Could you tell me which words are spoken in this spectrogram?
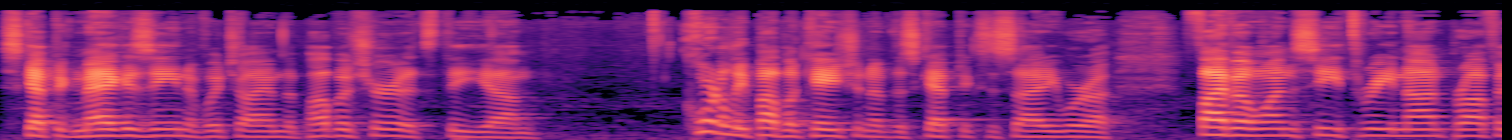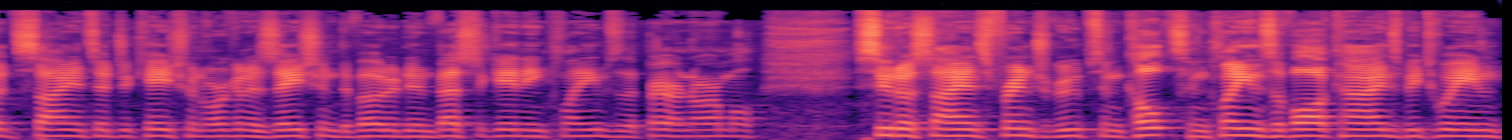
Skeptic Magazine, of which I am the publisher. It's the um, quarterly publication of the Skeptic Society. We're a 501c3 nonprofit science education organization devoted to investigating claims of the paranormal, pseudoscience, fringe groups, and cults, and claims of all kinds between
